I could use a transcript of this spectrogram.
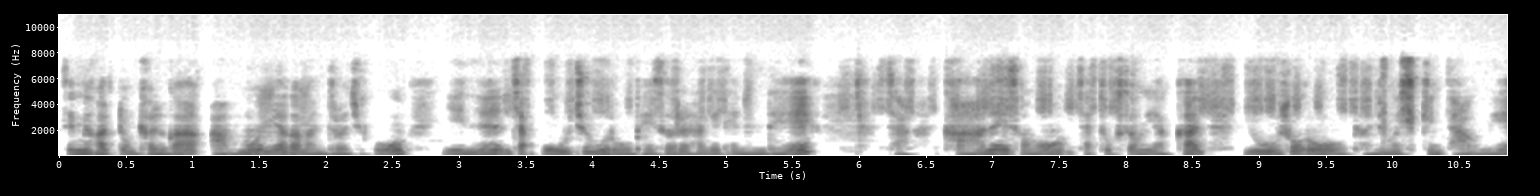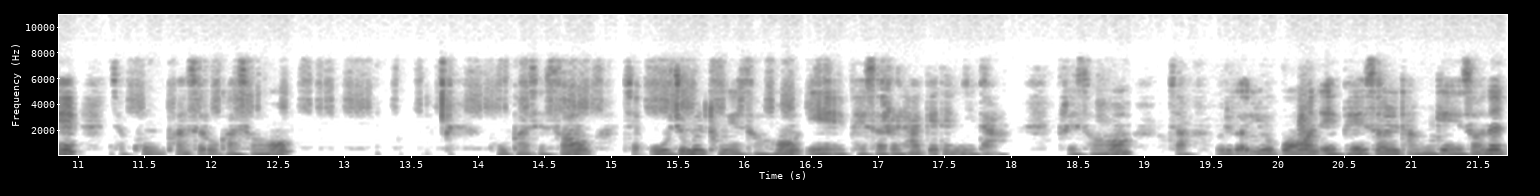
생명활동 결과 암모니아가 만들어지고 얘는 자, 오줌으로 배설을 하게 되는데 자, 간에서 자, 독성이 약한 요소로 변형을 시킨 다음에 자, 콩팥으로 가서 콩팥에서 자, 오줌을 통해서 예, 배설을 하게 됩니다. 그래서 자, 우리가 이번 예, 배설 단계에서는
